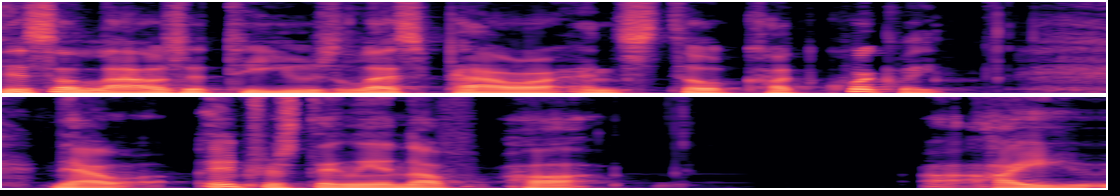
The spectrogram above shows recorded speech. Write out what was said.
This allows it to use less power and still cut quickly. Now, interestingly enough, uh, I,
